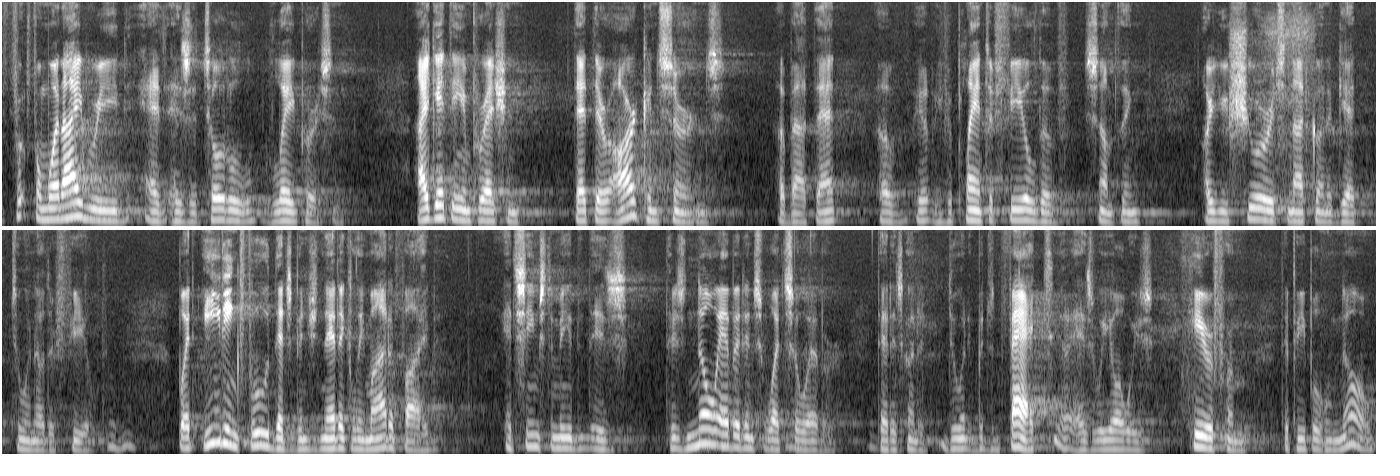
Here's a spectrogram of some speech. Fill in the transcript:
From what I read as, as a total layperson, I get the impression that there are concerns about that. Of if you plant a field of something, are you sure it's not going to get to another field? Mm-hmm. But eating food that's been genetically modified, it seems to me is there's no evidence whatsoever that it's going to do it. But in fact, as we always hear from the people who know,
